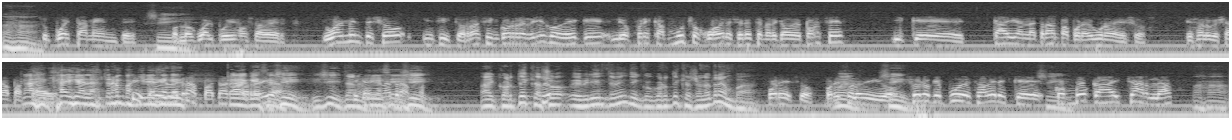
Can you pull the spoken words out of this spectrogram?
Ajá. supuestamente, Sí. por lo cual pudimos saber. Igualmente yo, insisto, Racing corre riesgo de que le ofrezcan muchos jugadores en este mercado de pases y que caiga en la trampa por alguno de ellos, que es algo que ya ha pasado. Ca- Caiga en la trampa, Sí, quiere decir en la que. trampa, la que sea- Sí, y sí, Que la trampa. Sí. Ay, Cortés cayó, evidentemente, con Cortés cayó en la trampa. Por eso, por eso lo digo. sí. Yo lo que pude saber es que Sí. con Boca hay charlas Ajá.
